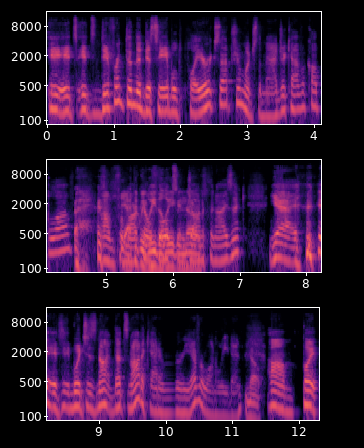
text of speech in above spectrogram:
It's it's different than the disabled player exception, which the Magic have a couple of. Um, from yeah, I think we Markelle lead the Fultz and. Jonathan Isaac. Yeah, it's, which is not that's not a category you ever want to lead in. No. Um, but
